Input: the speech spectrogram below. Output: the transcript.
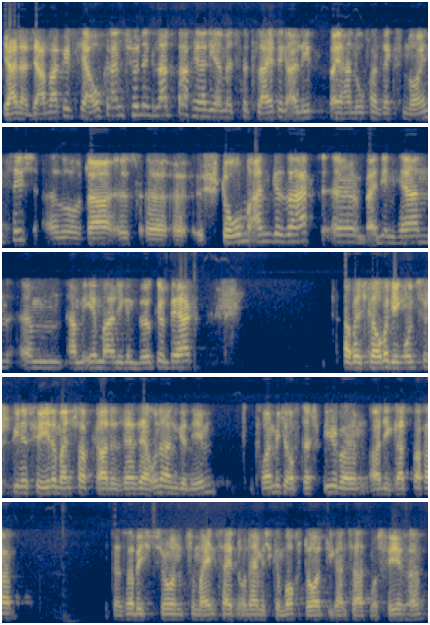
Ja, da, da wackelt es ja auch ganz schön in Gladbach. Ja, die haben jetzt eine Pleite erlebt bei Hannover 96. Also da ist äh, äh, Sturm angesagt äh, bei den Herren ähm, am ehemaligen Birkelberg. Aber ich glaube, gegen uns zu spielen ist für jede Mannschaft gerade sehr, sehr unangenehm. Ich freue mich auf das Spiel, weil Adi Gladbacher das habe ich schon zu meinen Zeiten unheimlich gemocht, dort die ganze Atmosphäre,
